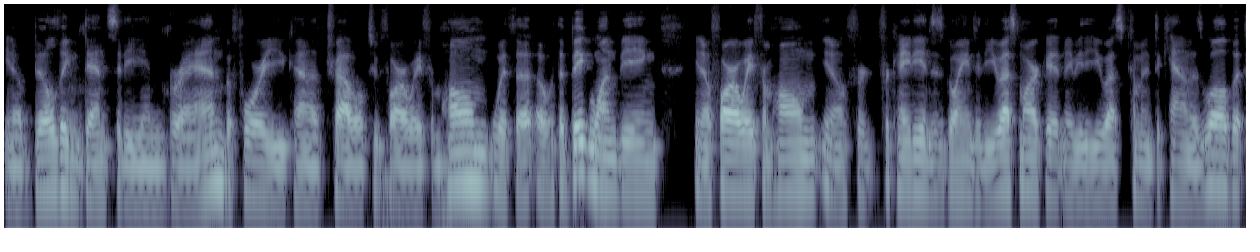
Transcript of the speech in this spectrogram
you know, building density in brand before you kind of travel too far away from home. With a with a big one being you know far away from home you know for for canadians is going into the us market maybe the us coming into canada as well. But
